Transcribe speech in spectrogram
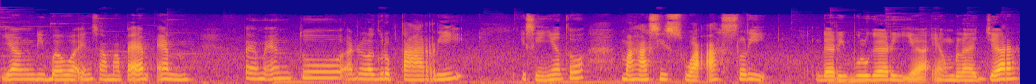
yang dibawain sama PMN PMN tuh adalah grup tari isinya tuh mahasiswa asli dari Bulgaria yang belajar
